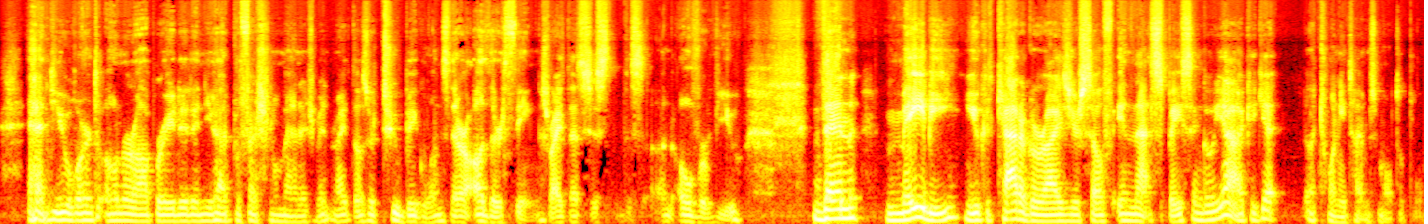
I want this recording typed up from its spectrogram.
and you weren't owner operated and you had professional management, right? Those are two big ones. There are other things, right? That's just this, an overview. Then maybe you could categorize yourself in that space and go, yeah, I could get a 20 times multiple.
